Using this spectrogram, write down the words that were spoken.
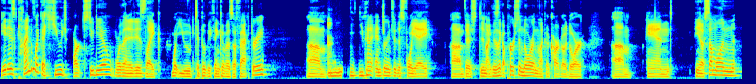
it is kind of like a huge art studio more than it is like what you typically think of as a factory. Um, Mhm. you kind of enter into this foyer. Um, there's like there's like a person door and like a cargo door, um, and you know someone.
